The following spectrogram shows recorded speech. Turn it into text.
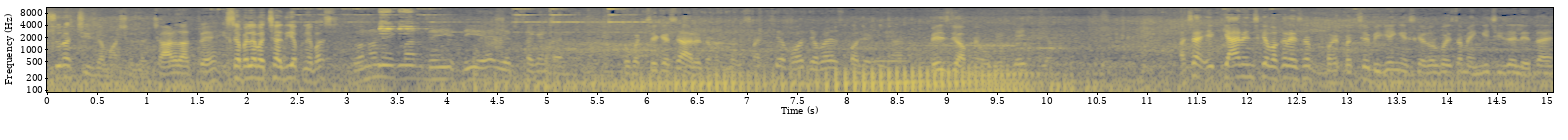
खूबसूरत चीज़ है माशाल्लाह। चार दांत पे है। इससे पहले बच्चा दी अपने पास? दोनों ने एक बार दी है ये सेकंड टाइम तो बच्चे कैसे आ रहे थे? मतलब बच्चे बहुत ज़बरदस्त क्वालिटी है। भेज दिया आपने वो भी? भेज दिया। अच्छा एक क्या रेंज के बकरे ऐसे बच्चे बिकेंगे इसके? अगर कोई ऐसा महँगी चीज़ें लेता है।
